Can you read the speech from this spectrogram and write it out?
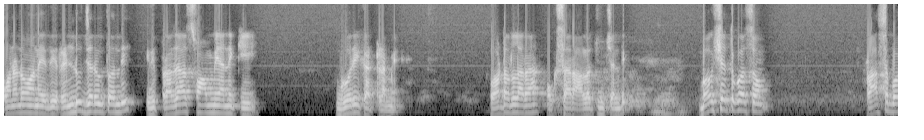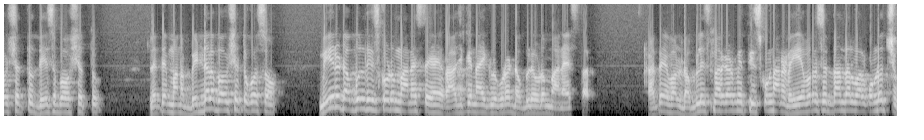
కొనడం అనేది రెండూ జరుగుతోంది. ఇది ప్రజాస్వామ్యానికి గోరీ కట్టడమే. ఓటర్లరా ఒకసారి ఆలోచించండి. భవిష్యత్తు కోసం రాష్ట్ర భవిష్యత్తు దేశ భవిష్యత్తు లేకపోతే మన బిడ్డల భవిష్యత్తు కోసం మీరు డబ్బులు తీసుకోవడం మానేస్తే రాజకీయ నాయకులు కూడా డబ్బులు ఇవ్వడం మానేస్తారు. అయితే వాళ్ళు డబ్బులు ఇస్తున్నారు కాబట్టి మీరు తీసుకుంటున్నారు. ఎవరి సిద్ధాంతాలు వాళ్ళకు ఉండొచ్చు.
